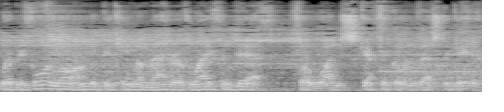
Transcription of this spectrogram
where before long it became a matter of life and death for one skeptical investigator.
